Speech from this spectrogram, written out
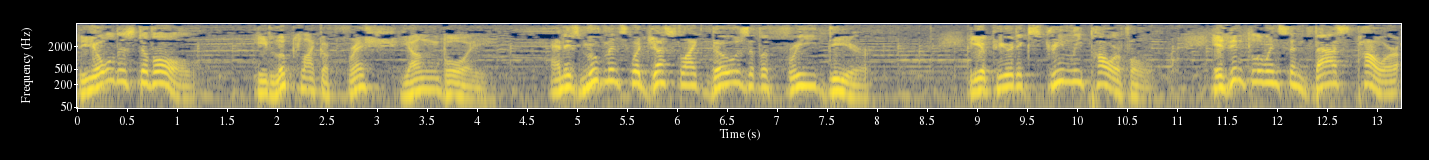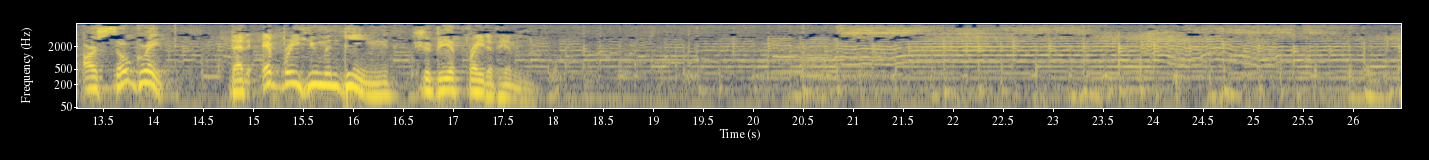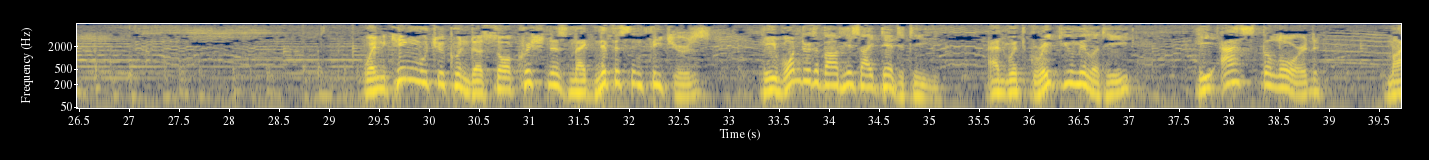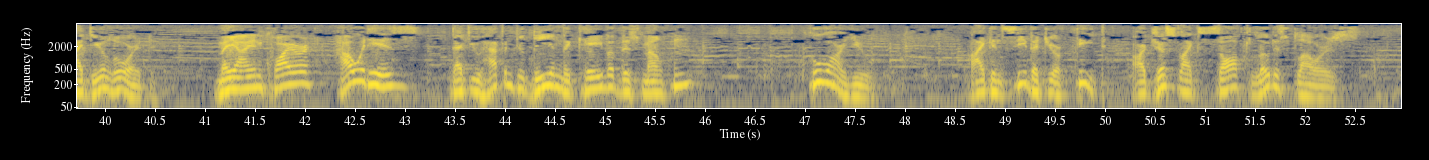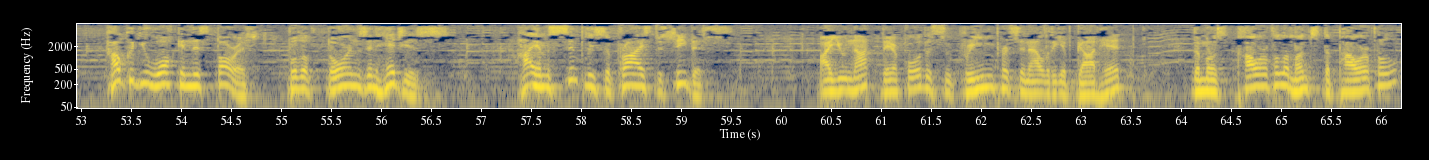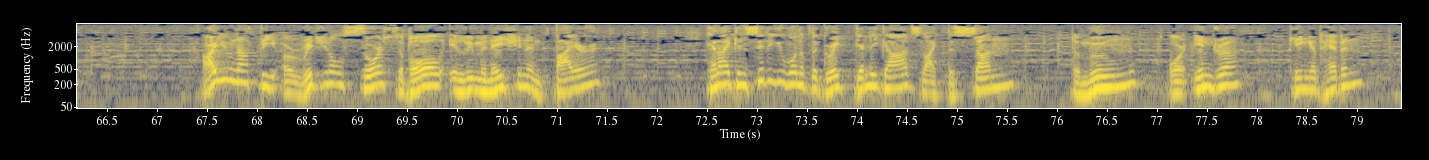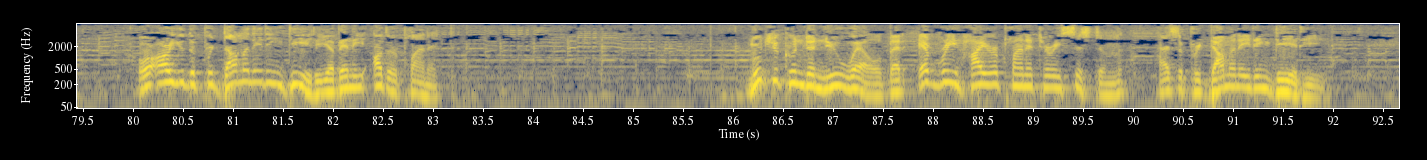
the oldest of all, he looked like a fresh young boy, and his movements were just like those of a free deer. He appeared extremely powerful. His influence and vast power are so great that every human being should be afraid of him. When King Muchukunda saw Krishna's magnificent features, he wondered about his identity, and with great humility, he asked the Lord, My dear Lord, may I inquire how it is that you happen to be in the cave of this mountain? Who are you? I can see that your feet are just like soft lotus flowers. How could you walk in this forest full of thorns and hedges? I am simply surprised to see this. Are you not therefore the supreme personality of Godhead, the most powerful amongst the powerful? Are you not the original source of all illumination and fire? Can I consider you one of the great demigods like the sun, the moon, or Indra, king of heaven? Or are you the predominating deity of any other planet? Muchukunda knew well that every higher planetary system has a predominating deity.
